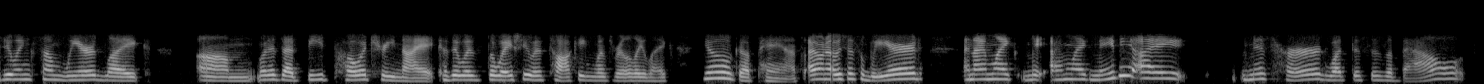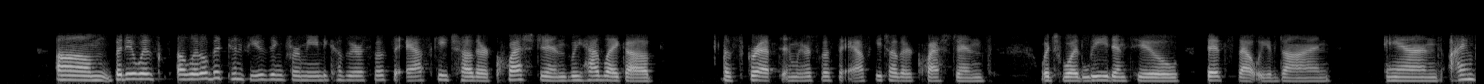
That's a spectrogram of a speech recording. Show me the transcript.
doing some weird like um what is that beat poetry night because it was the way she was talking was really like yoga pants. I don't know, it was just weird. And I'm like I'm like maybe I misheard what this is about. Um but it was a little bit confusing for me because we were supposed to ask each other questions. We had like a a script and we were supposed to ask each other questions which would lead into bits that we've done and i'm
